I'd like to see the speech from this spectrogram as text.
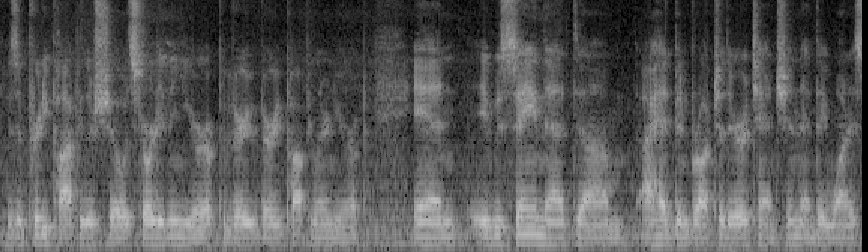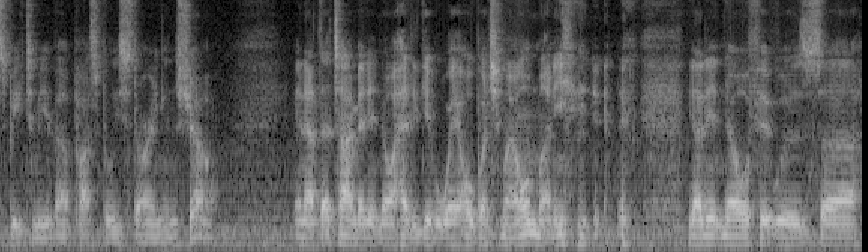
It was a pretty popular show. It started in Europe, very very popular in Europe, and it was saying that um, I had been brought to their attention and they wanted to speak to me about possibly starring in the show. And at that time, I didn't know I had to give away a whole bunch of my own money. yeah, I didn't know if it was, uh,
